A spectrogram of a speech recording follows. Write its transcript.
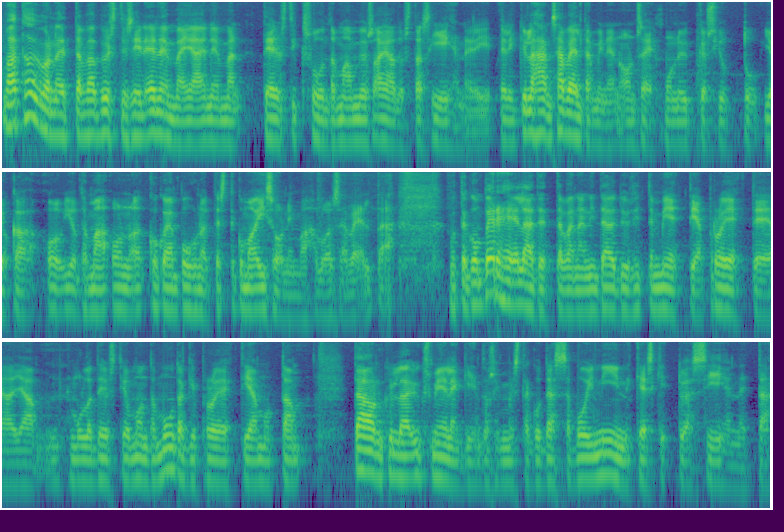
Mä toivon, että mä pystyisin enemmän ja enemmän tietysti suuntamaan myös ajatusta siihen. Eli, eli kyllähän säveltäminen on se mun ykkösjuttu, joka jota mä oon koko ajan puhunut, että sitten kun mä oon iso, niin mä haluan säveltää. Mutta kun on perhe elätettävänä, niin täytyy sitten miettiä projekteja ja mulla tietysti on monta muutakin projektia, mutta tämä on kyllä yksi mielenkiintoisimmista, kun tässä voi niin keskittyä siihen, että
